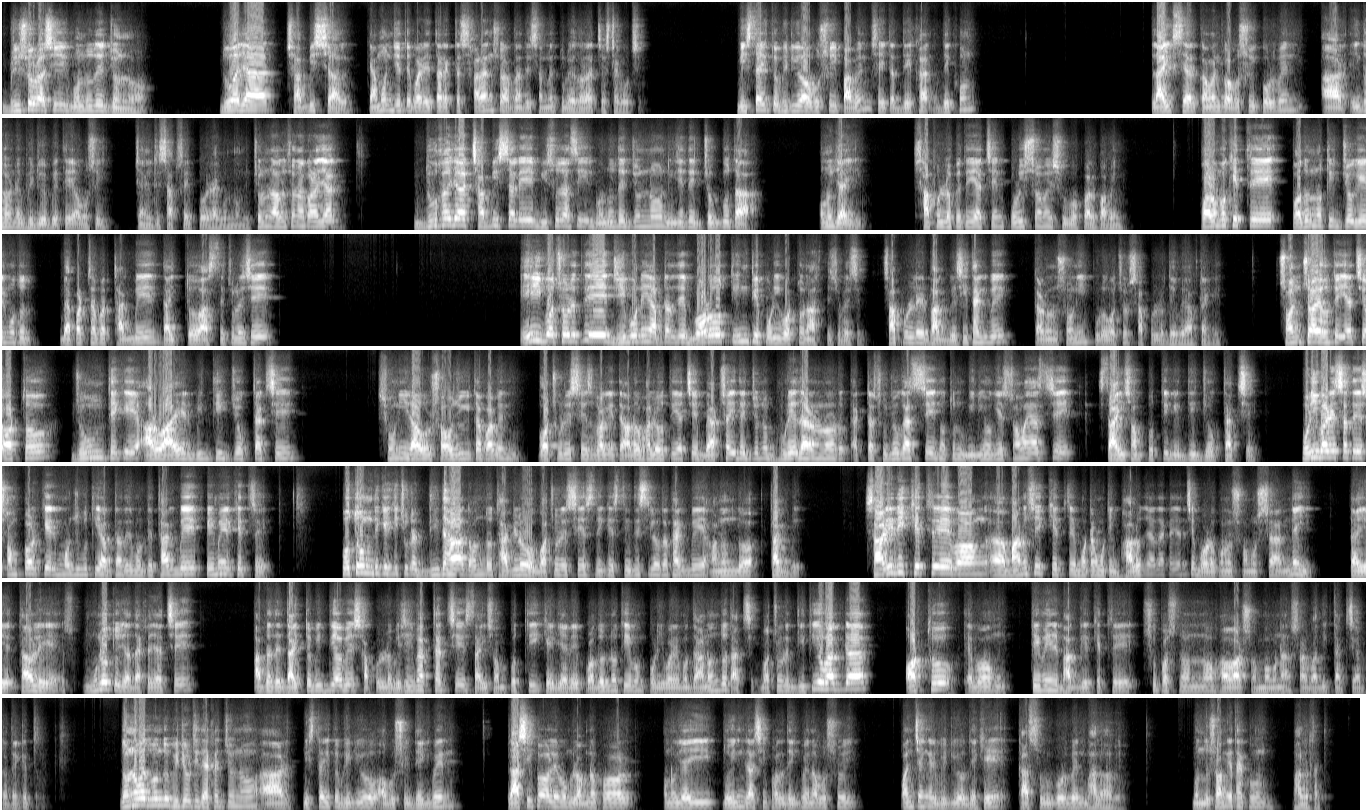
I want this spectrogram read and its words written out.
বৃষ রাশির বন্ধুদের জন্য দু হাজার ছাব্বিশ সাল কেমন যেতে পারে তার একটা সারাংশ আপনাদের সামনে তুলে ধরার চেষ্টা করছি। বিস্তারিত ভিডিও অবশ্যই পাবেন, সেইটা দেখা, দেখুন। লাইক, শেয়ার, কমেন্ট অবশ্যই করবেন, আর এই ধরনের ভিডিও পেতে অবশ্যই চ্যানেলটি সাবস্ক্রাইব করে রাখবেন বন্ধু। চলুন আলোচনা করা যাক। দু হাজার ছাব্বিশ সালে বিশ্বরাশির বন্ধুদের জন্য নিজেদের যোগ্যতা অনুযায়ী সাফল্য পেতে যাচ্ছেন, পরিশ্রমের শুভ ফল পাবেন। কর্মক্ষেত্রে পদোন্নতির যোগের মতো ব্যাপার ট্যাপার থাকবে, দায়িত্ব আসতে চলেছে। এই বছরেতে জীবনে আপনাদের বড় তিনটে পরিবর্তন আসতে চলেছে। সাফল্যের ভাগ বেশি থাকবে, কারণ শনি পুরো বছর সাফল্য দেবে আপনাকে। সঞ্চয় হতে যাচ্ছে অর্থ, জুন থেকে আরও আয়ের বৃদ্ধির যোগ থাকছে। শনি, রাহুর সহযোগিতা পাবেন বছরের শেষ ভাগেতে আরও ভালো হতে যাচ্ছে। ব্যবসায়ীদের জন্য ঘুরে দাঁড়ানোর একটা সুযোগ আসছে, নতুন বিনিয়োগের সময় আসছে, স্থায়ী সম্পত্তি বৃদ্ধির যোগ থাকছে। পরিবারের সাথে সম্পর্কের মজবুতি আপনাদের মধ্যে থাকবে প্রেমের ক্ষেত্রে। প্রথম দিকে কিছুটা দ্বিধা দ্বন্দ্ব থাকলেও বছরের শেষ দিকে স্থিতিশীলতা থাকবে, আনন্দ থাকবে। শারীরিক ক্ষেত্রে এবং মানসিক ক্ষেত্রে মোটামুটি ভালো যা দেখা যাচ্ছে, বড় কোনো সমস্যা নেই। তাই, তাহলে মূলত যা দেখা যাচ্ছে আপনাদের দায়িত্ব বৃদ্ধি হবে, সাফল্য বেশিরভাগ থাকছে, স্থায়ী সম্পত্তি ক্যারিয়ারে পদোন্নতি এবং পরিবারের মধ্যে আনন্দ থাকছে। বছরের দ্বিতীয় ভাগটা অর্থ এবং প্রেমের ভাগ্যের ক্ষেত্রে সুপ্রসন্ন হওয়ার সম্ভাবনা সর্বাধিক থাকছে আপনাদের ক্ষেত্রে। ধন্যবাদ বন্ধু ভিডিওটি দেখার জন্য, আর বিস্তারিত ভিডিও অবশ্যই দেখবেন। রাশিফল এবং লগ্নফল অনুযায়ী দৈনিক রাশিফল দেখবেন অবশ্যই। পঞ্চাঙ্গের ভিডিও দেখে কাজ শুরু করবেন, ভালো হবে। বন্ধু সঙ্গে থাকুন। ভালো থাকুন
